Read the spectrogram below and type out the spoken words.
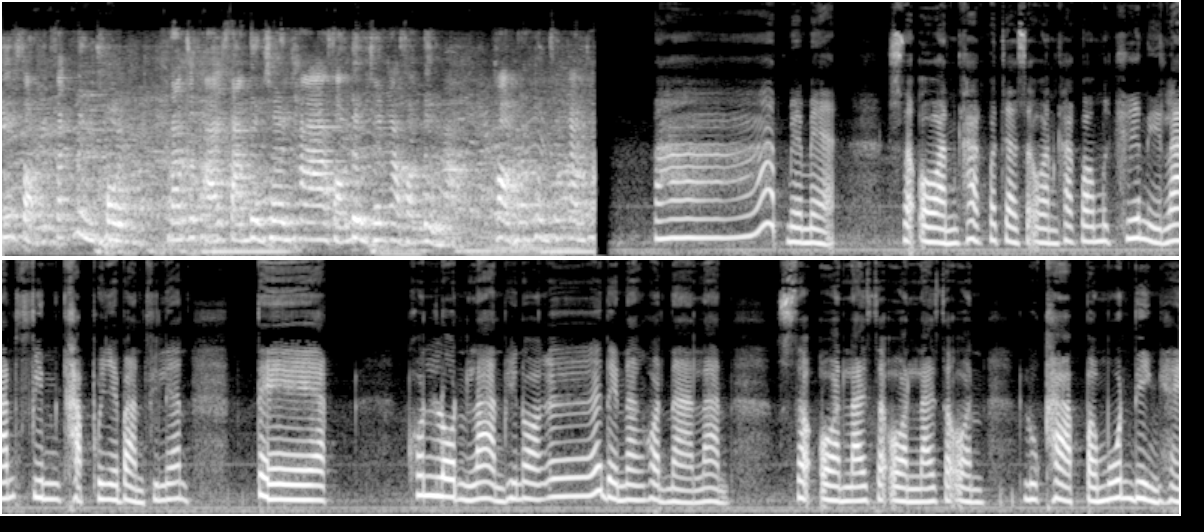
ยี่สองอีกสักหนึ่งคน ครั้งสุดท้ายสามดื่มเชิญค่ะสองดื่มเชิญค่ะสองดื่มค่ะ ขอบพระคุณเช่นกันค่ะปาดแม่แม่สะออนคักประจาสะออนคักว่ามือคืนนี่ร้านฟินขับพยาบาลฟินแลนด์แตก คนล้นล้านพี่น้อง เอ้ยได้นางหอดนาล้าน สะออนลายสะออนลายสะออน ลูกค้าประมูลดิ่งให้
